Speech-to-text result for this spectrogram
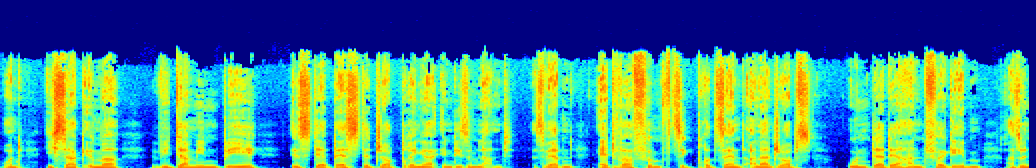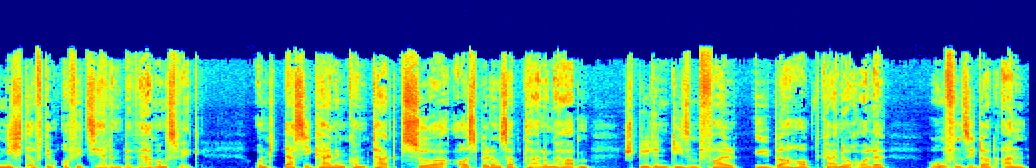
Und ich sag immer, Vitamin B ist der beste Jobbringer in diesem Land. Es werden etwa 50 Prozent aller Jobs unter der Hand vergeben, also nicht auf dem offiziellen Bewerbungsweg. Und dass Sie keinen Kontakt zur Ausbildungsabteilung haben, spielt in diesem Fall überhaupt keine Rolle. Rufen Sie dort an,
